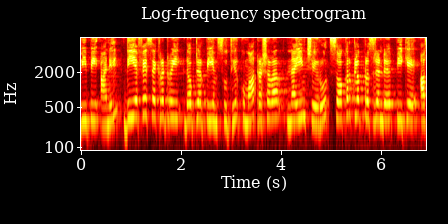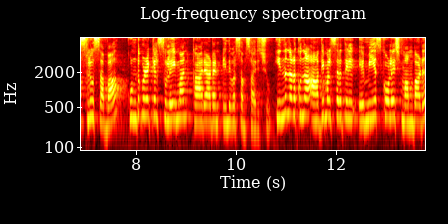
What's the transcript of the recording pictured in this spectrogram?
V P Anil D F A secretary doctor P M Sudheer Kumar treasurer Naeem Cherur soccer club president P K Aslu Saba Kundupuzhakkal Sulaiman Karadan എന്നിവർ സംസാരിച്ചു. ഇന്ന് നടക്കുന്ന ആദ്യ മത്സരത്തിൽ M E S college Mampad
